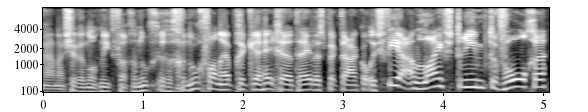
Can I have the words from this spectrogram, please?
En als je er nog niet van genoeg, genoeg van hebt gekregen... het hele spektakel is via een livestream te volgen.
